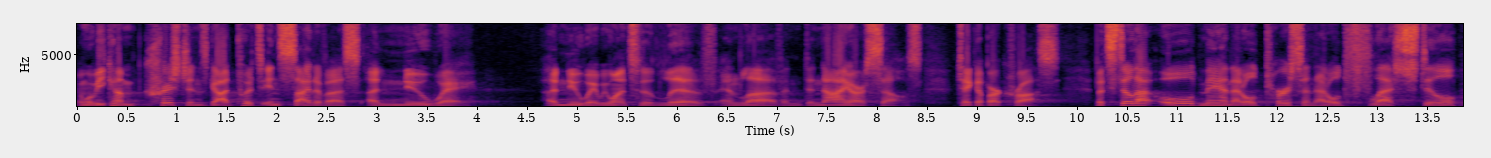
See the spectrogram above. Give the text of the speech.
And when we become Christians, God puts inside of us a new way, a new way. We want to live and love and deny ourselves, take up our cross. But still, that old man, that old person, that old flesh still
